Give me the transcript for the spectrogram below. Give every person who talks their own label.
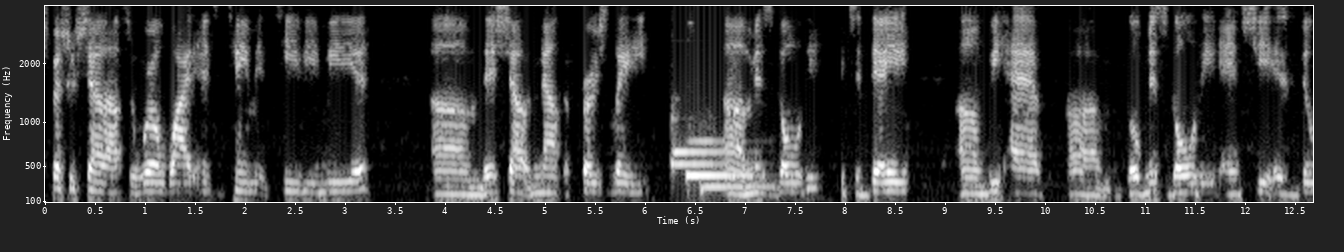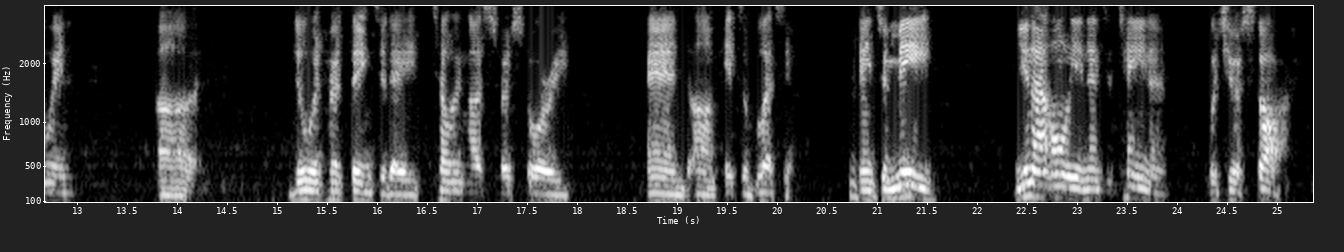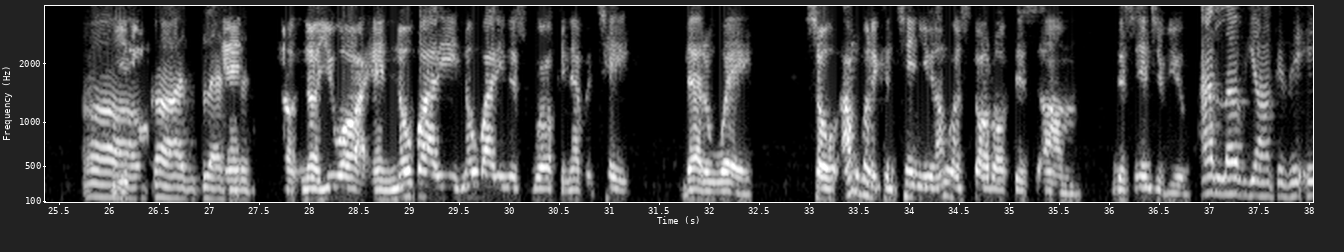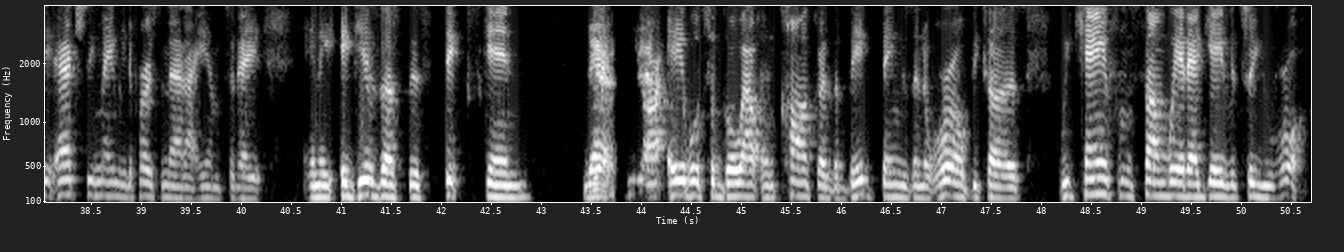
Speaker 1: special shout outs to Worldwide Entertainment TV Media. Um, they're shouting out the First Lady, uh, Miss Goldie. Today, um, we have um, go Miss Goldie, and she is doing uh, doing her thing today, telling us her story, and um, it's a blessing. And to me, you're not only an entertainer, but you're a star. You
Speaker 2: Oh,
Speaker 1: know,
Speaker 2: God's
Speaker 1: and
Speaker 2: blessing.
Speaker 1: No, no, you are, and nobody, nobody in this world can ever take that away. So I'm going to continue. I'm going to start off this um this interview.
Speaker 2: I love Yonkers. It, it actually made me the person that I am today. And it, it gives us this thick skin
Speaker 1: Yeah,
Speaker 2: that we are able to go out and conquer the big things in the world because we came from somewhere that gave it to you raw.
